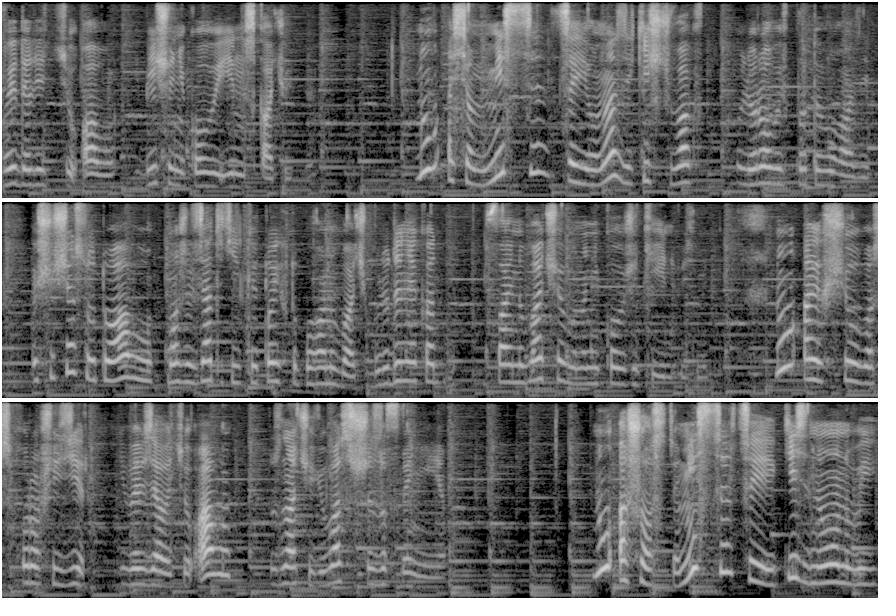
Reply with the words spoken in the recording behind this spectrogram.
видаліть цю аву більше ніколи її не скачуйте. Ну, а сьоме місце це є у нас якийсь чувак кольоровий в противогазі. Якщо чесно, то аву може взяти тільки той, хто погано бачить, бо людина, яка файно бачить, вона ніколи в житті не візьме. Ну, а якщо у вас хороший зір і ви взяли цю аву, то значить у вас шизофренія. Ну, а шосте місце це якийсь неоновий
